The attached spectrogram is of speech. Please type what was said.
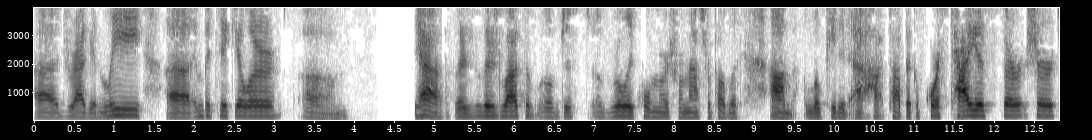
uh, Dragon Lee, uh, in particular. Um, yeah, there's, there's lots of, of just really cool merch from Masked Republic, um, located at Hot Topic. Of course, Taya's sir- shirt.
